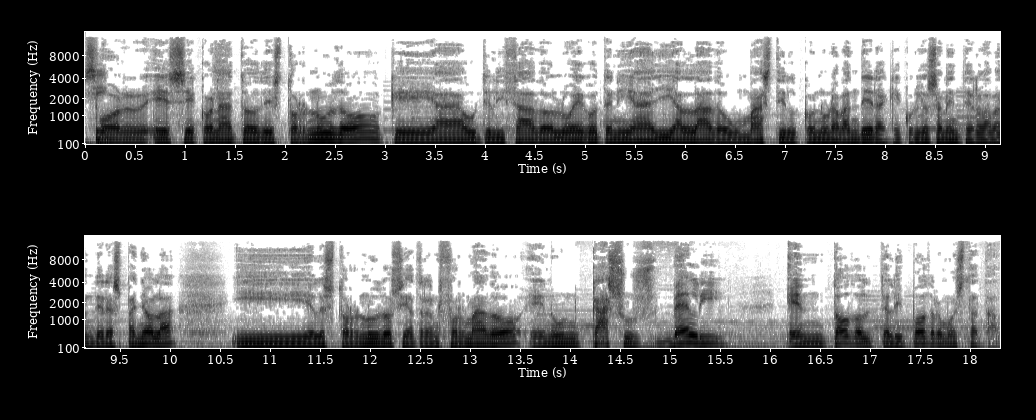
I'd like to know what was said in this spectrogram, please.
sí. por ese conato de estornudo que ha utilizado, luego tenía allí al lado un mástil con una bandera que curiosamente era la bandera española y el estornudo se ha transformado en un casus belli en todo el telipódromo estatal.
